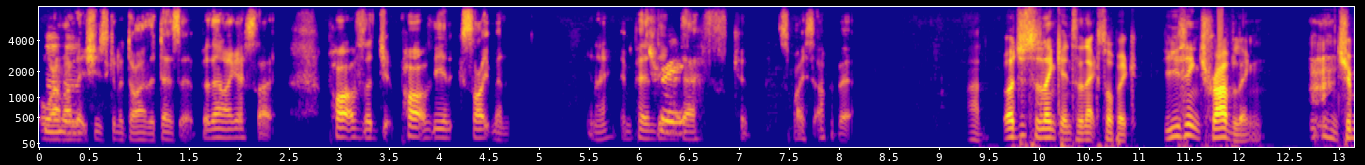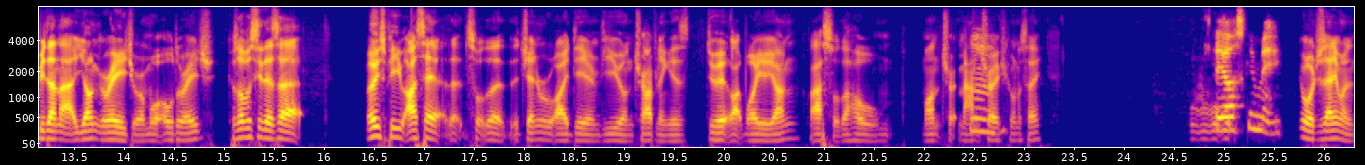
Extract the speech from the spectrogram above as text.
or am I Mhm. literally just gonna die in the desert? But then I guess like part of the part of the excitement, you know, impending True. death could spice it up a bit. Well, just to link it into the next topic, do you think traveling should be done at a younger age or a more older age? Because obviously there's a most people. I say that sort of the, the general idea and view on traveling is do it like while you're young. That's sort of the whole mantra, mantra, if Mm. you want to say. W- Are you asking me? or just anyone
